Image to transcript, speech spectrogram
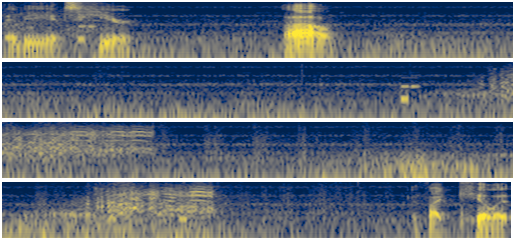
Maybe it's here. Oh. If I kill it.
